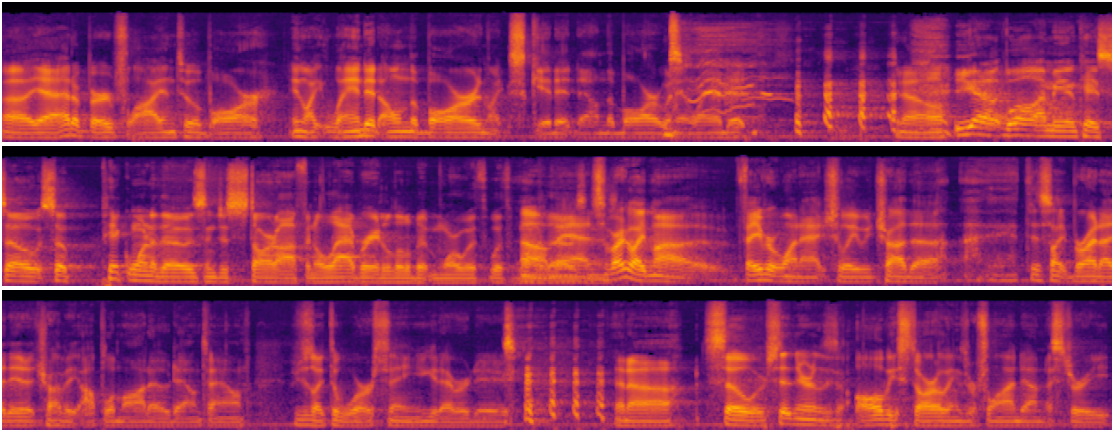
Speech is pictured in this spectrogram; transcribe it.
Uh, yeah, I had a bird fly into a bar and like land it on the bar and like skid it down the bar when it landed. you know. You gotta. Well, I mean, okay, so so pick one of those and just start off and elaborate a little bit more with with one Oh of those. Oh man, so probably like my favorite one actually. We tried the this like bright idea to try the Aplomado downtown, which is like the worst thing you could ever do. and uh, so we're sitting there and there's- all these starlings are flying down the street,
